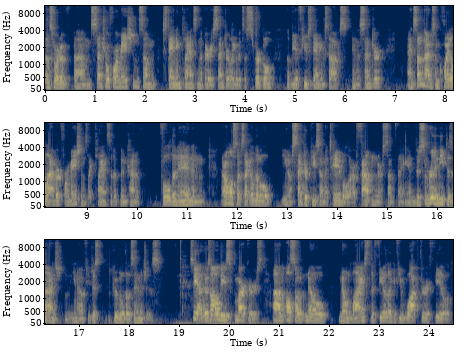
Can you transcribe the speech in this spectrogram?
some sort of um, central formation, some standing plants in the very center. Like if it's a circle, there'll be a few standing stalks in the center, and sometimes some quite elaborate formations, like plants that have been kind of folded in, and it almost looks like a little you know centerpiece on a table or a fountain or something. And there's some really neat designs. You know, if you just Google those images. So yeah, there's all these markers. Um, also, no no lines to the field. Like if you walk through a field,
